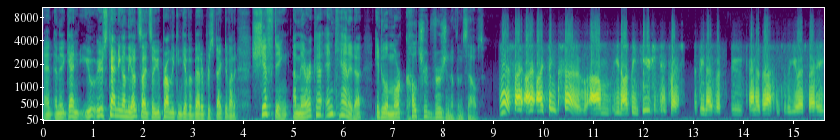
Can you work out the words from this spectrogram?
And, and again, you, you're standing on the outside, so you probably can give a better perspective on it. Shifting America and Canada into a more cultured version of themselves. Yes, I, I, I think so. Um, you know, I've been hugely impressed. I've been over to Canada and to the USA,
